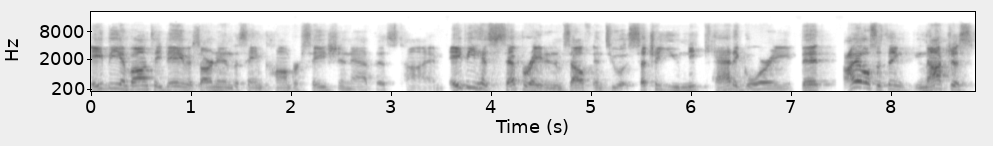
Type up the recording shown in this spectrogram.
AB and Vontae Davis aren't in the same conversation at this time. AB has separated himself into such a unique category that I also think not just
